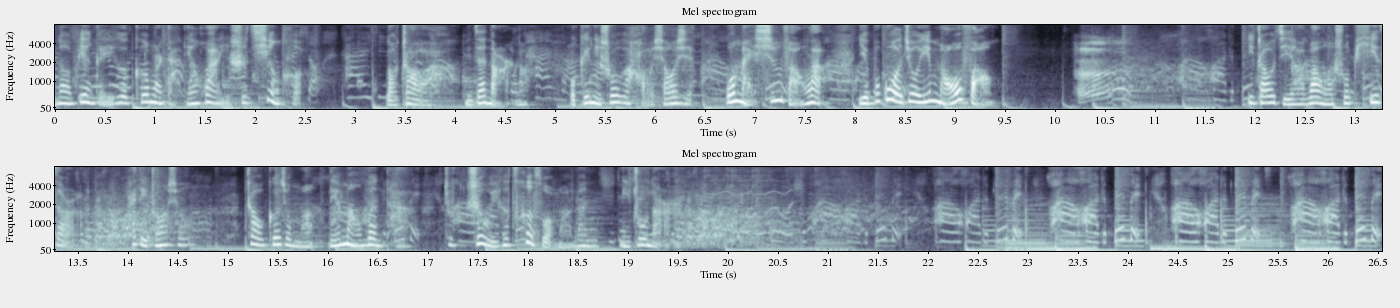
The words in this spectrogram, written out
呢，便给一个哥们儿打电话以示庆贺。老赵啊，你在哪儿呢？我给你说个好消息，我买新房了，也不过就一毛房。一着急啊，忘了说批字儿了，还得装修。赵哥就忙连忙问他，就只有一个厕所吗？那你住哪儿？画画的 baby 画画的 baby 画画的 baby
